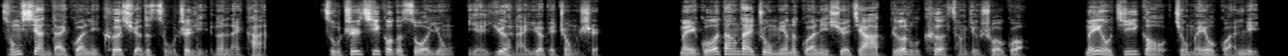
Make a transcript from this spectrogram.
从现代管理科学的组织理论来看，组织机构的作用也越来越被重视。美国当代著名的管理学家德鲁克曾经说过：“没有机构就没有管理，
